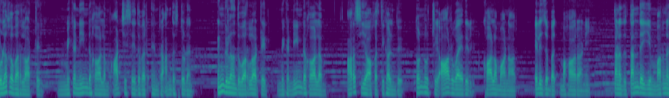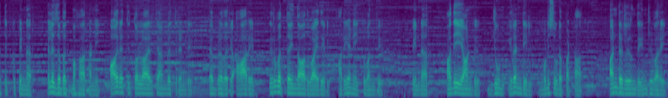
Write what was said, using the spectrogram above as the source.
உலக வரலாற்றில் மிக நீண்ட காலம் ஆட்சி செய்தவர் என்ற அந்தஸ்துடன் இங்கிலாந்து வரலாற்றில் மிக நீண்ட காலம் அரசியாக திகழ்ந்து தொன்னூற்றி ஆறு வயதில் காலமானார் எலிசபெத் மகாராணி. தனது தந்தையின் மரணத்திற்கு பின்னர் எலிசபெத் மகாராணி ஆயிரத்தி தொள்ளாயிரத்தி ஐம்பத்தி ரெண்டு பிப்ரவரி ஆறில் இருபத்தைந்தாவது வயதில் அரியணைக்கு வந்து பின்னர் அதே ஆண்டு ஜூன் இரண்டில் முடிசூடப்பட்டார். அன்றிலிருந்து இன்று வரை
